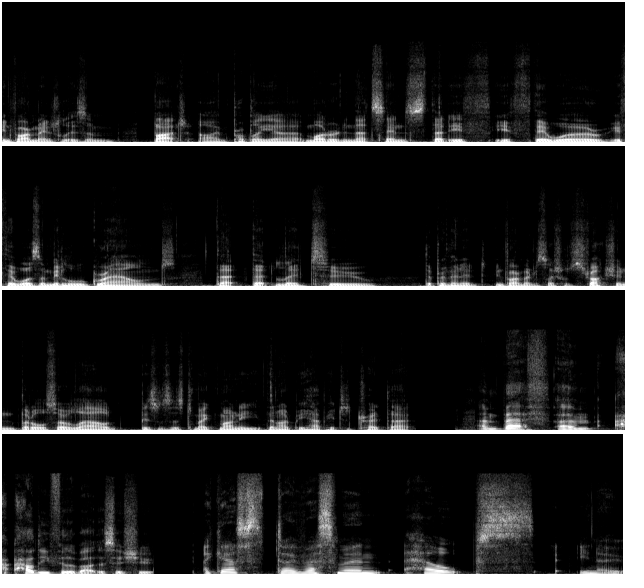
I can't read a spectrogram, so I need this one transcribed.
environmentalism. But I'm probably uh, moderate in that sense. That if, if there were if there was a middle ground that, that led to that prevented environmental social destruction, but also allowed businesses to make money, then I'd be happy to tread that. And Beth, um, how do you feel about this issue? I guess divestment helps, you know,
